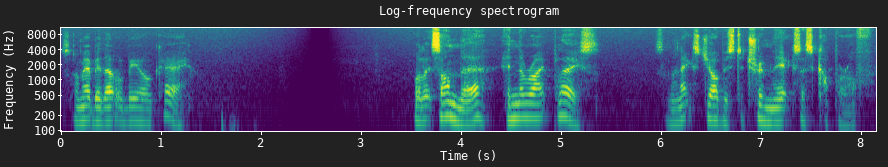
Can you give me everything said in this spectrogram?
So maybe that'll be okay. Well, it's on there in the right place. So the next job is to trim the excess copper off.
